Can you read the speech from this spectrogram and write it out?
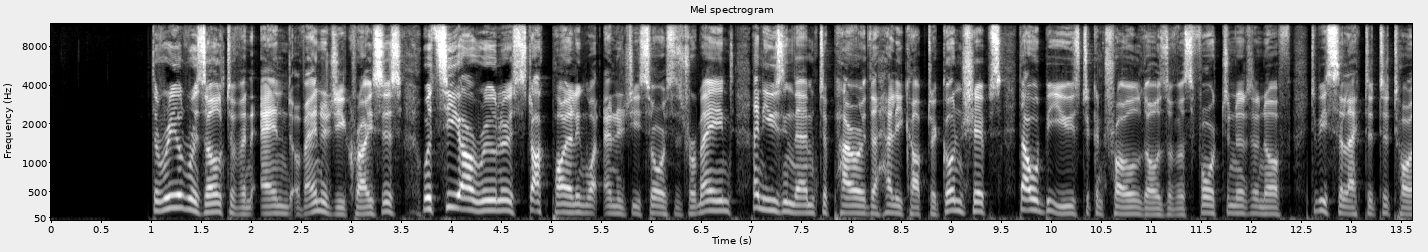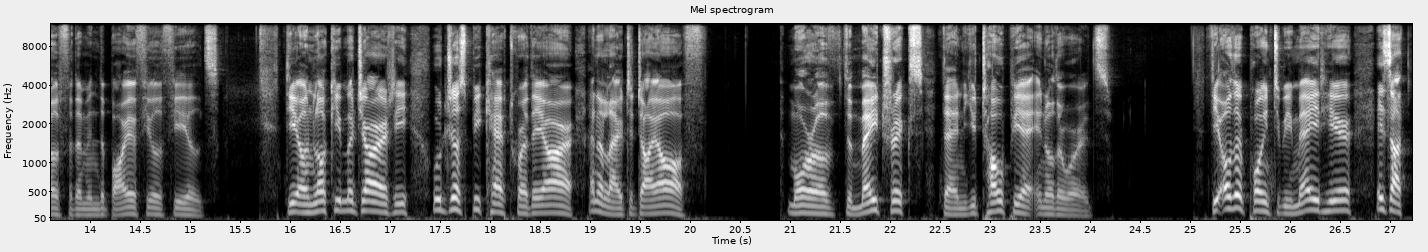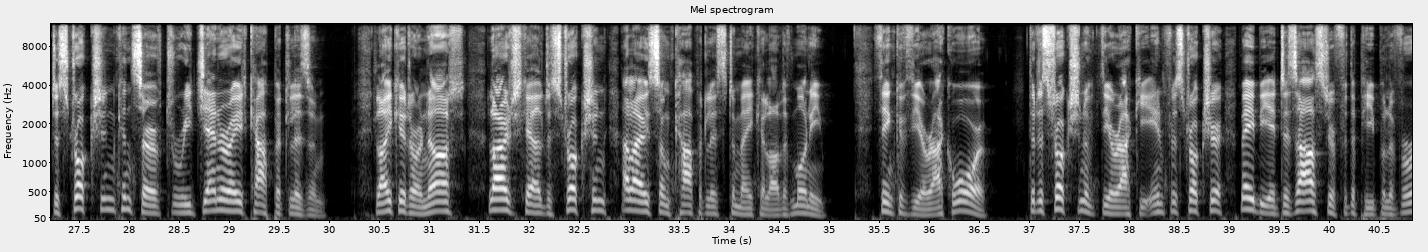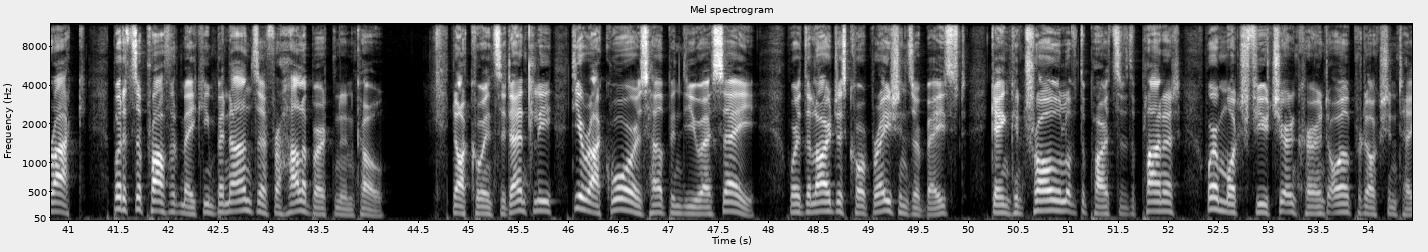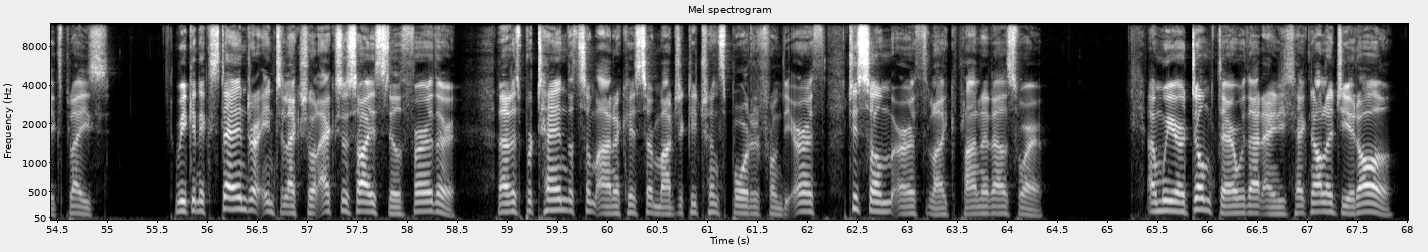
The real result of an end of energy crisis would see our rulers stockpiling what energy sources remained and using them to power the helicopter gunships that would be used to control those of us fortunate enough to be selected to toil for them in the biofuel fields. The unlucky majority would just be kept where they are and allowed to die off. More of the Matrix than utopia, in other words. The other point to be made here is that destruction can serve to regenerate capitalism. Like it or not, large scale destruction allows some capitalists to make a lot of money. Think of the Iraq War. The destruction of the Iraqi infrastructure may be a disaster for the people of Iraq, but it's a profit making bonanza for Halliburton and Co. Not coincidentally, the Iraq War is helping the USA, where the largest corporations are based, gain control of the parts of the planet where much future and current oil production takes place. We can extend our intellectual exercise still further. Let us pretend that some anarchists are magically transported from the Earth to some Earth like planet elsewhere. And we are dumped there without any technology at all.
